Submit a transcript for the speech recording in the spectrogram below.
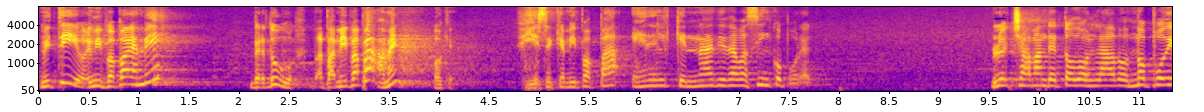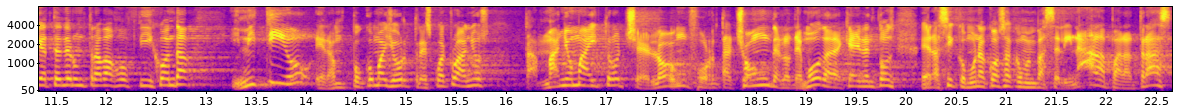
mi tío, y mi papá es mi verdugo. Para mi papá, amén. Ok. Fíjese que mi papá era el que nadie daba cinco por él. Lo echaban de todos lados, no podía tener un trabajo fijo, andaba. Y mi tío era un poco mayor, tres, cuatro años, tamaño maitro, chelón, fortachón, de los de moda de aquel entonces. Era así como una cosa como envaselinada para atrás.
